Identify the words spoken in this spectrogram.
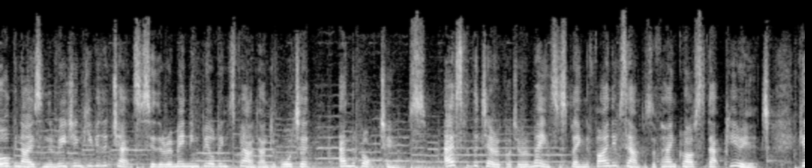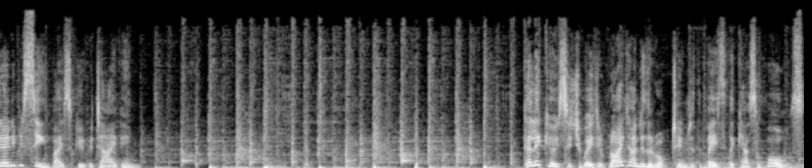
organised in the region give you the chance to see the remaining buildings found underwater and the rock tombs. As for the terracotta remains displaying the fine examples of handcrafts of that period, can only be seen by scuba diving. Kaleköy, situated right under the rock tombs at the base of the castle walls,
